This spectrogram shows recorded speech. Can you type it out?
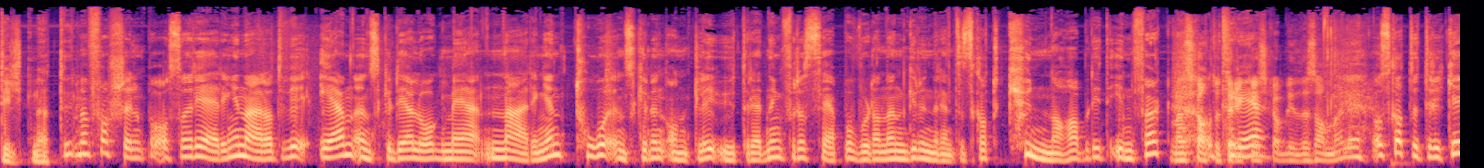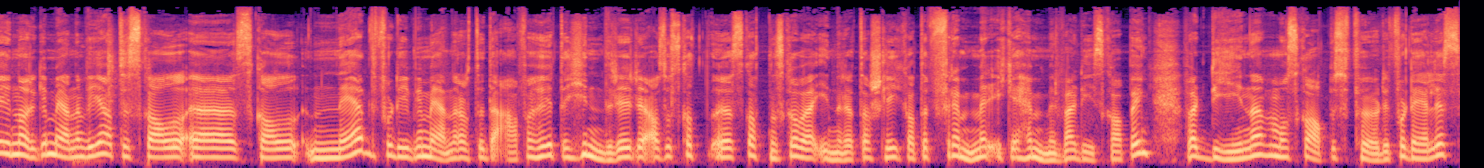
dilten etter. Men Forskjellen på oss og regjeringen er at vi én ønsker dialog med næringen, to ønsker en ordentlig utredning for å se på hvordan en grunnrenteskatt kunne ha blitt innført. Men skattetrykket tre, skal bli det samme, eller? Og Skattetrykket i Norge mener vi at det skal, eh, skal ned, fordi vi mener at det er for høyt. Det hindrer, altså skatt, eh, Skattene skal være innretta slik at det fremmer, ikke hemmer verdiskaping. Verdiene må skapes før de fordeles,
